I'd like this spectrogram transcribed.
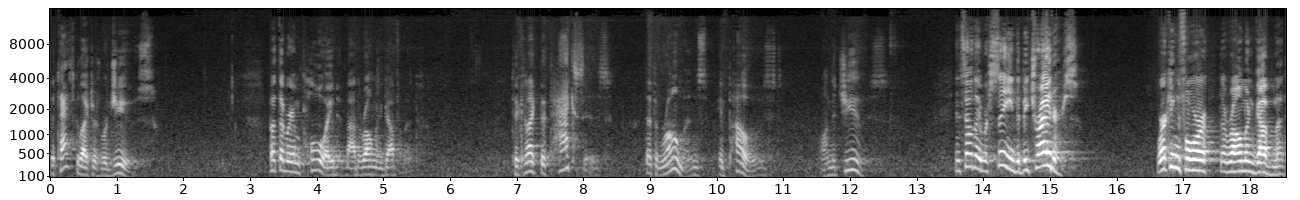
the tax collectors were Jews, but they were employed by the Roman government to collect the taxes that the Romans imposed on the Jews. And so they were seen to be traitors, working for the Roman government,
